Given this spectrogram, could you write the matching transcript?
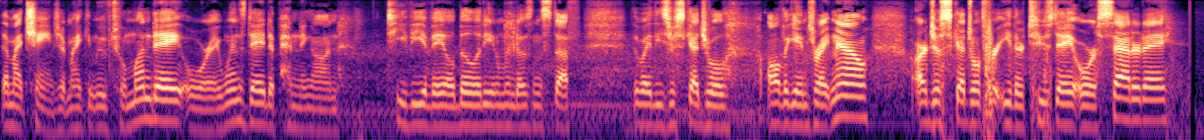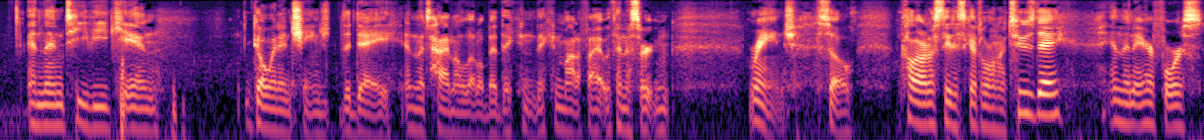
that might change. It might get moved to a Monday or a Wednesday depending on TV availability and windows and stuff. The way these are scheduled, all the games right now are just scheduled for either Tuesday or Saturday, and then TV can go in and change the day and the time a little bit. They can they can modify it within a certain range. So Colorado State is scheduled on a Tuesday, and then Air Force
